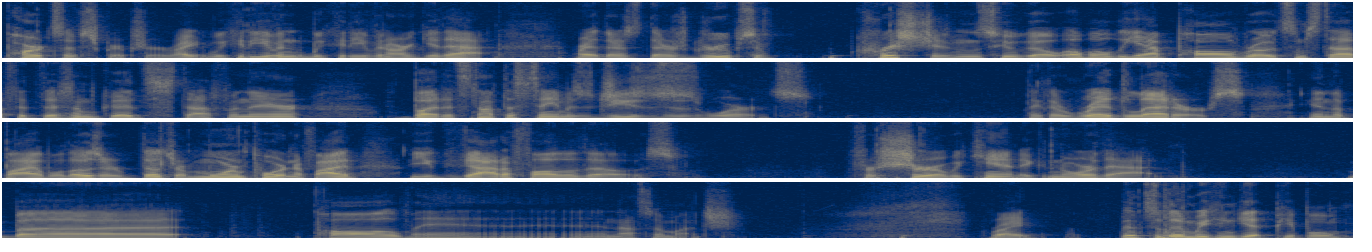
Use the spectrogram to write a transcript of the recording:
parts of scripture right we could even we could even argue that right there's there's groups of christians who go oh well yeah paul wrote some stuff there's some good stuff in there but it's not the same as jesus' words like the red letters in the bible those are those are more important if i you got to follow those for sure we can't ignore that but Paul, eh, not so much. Right? And so then we can get people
